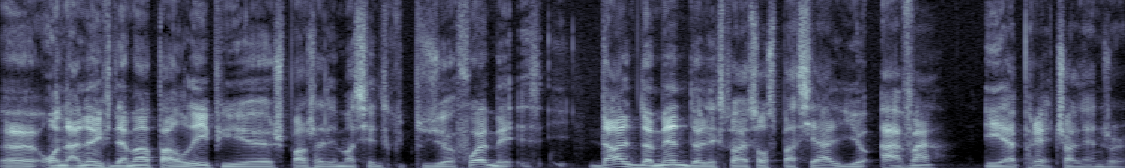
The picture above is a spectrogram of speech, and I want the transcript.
Euh, on en a évidemment parlé, puis euh, je pense que j'allais mentionner plusieurs fois, mais dans le domaine de l'exploration spatiale, il y a avant et après Challenger.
